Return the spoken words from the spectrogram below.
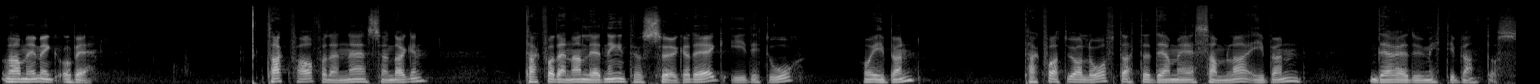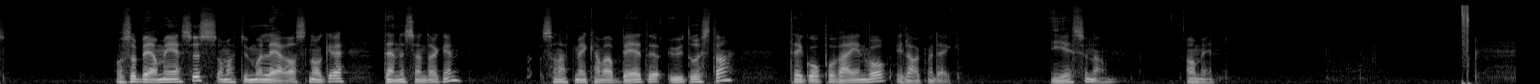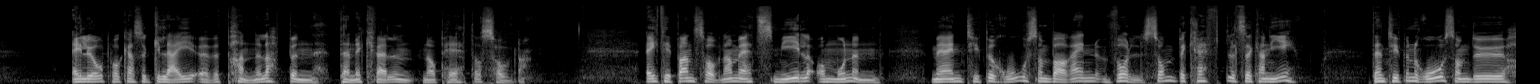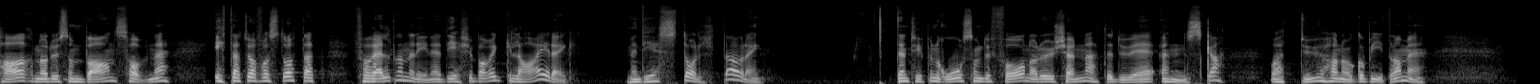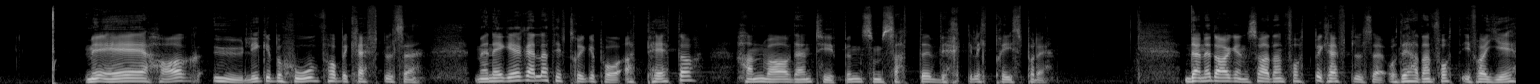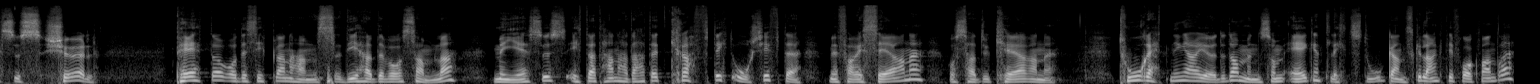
Vær med meg og be. Takk, far, for denne søndagen. Takk for denne anledningen til å søke deg i ditt ord og i bønn. Takk for at du har lovt at der vi er samla i bønn, der er du midt iblant oss. Og så ber vi Jesus om at du må lære oss noe denne søndagen, sånn at vi kan være bedre utrusta til å gå på veien vår i lag med deg. I Jesu navn. Amen. Jeg lurer på hva som glei over pannelappen denne kvelden når Peter sovna. Jeg tipper han sovna med et smil om munnen, med en type ro som bare en voldsom bekreftelse kan gi. Den typen ro som du har når du som barn sovner etter at du har forstått at foreldrene dine de er ikke bare glad i deg, men de er stolte av deg. Den typen ro som du får når du skjønner at du er ønska, og at du har noe å bidra med. Vi er, har ulike behov for bekreftelse, men jeg er relativt trygg på at Peter han var av den typen som satte virkelig pris på det. Denne dagen så hadde han fått bekreftelse, og det hadde han fått fra Jesus sjøl. Peter og disiplene hans de hadde vært samla med Jesus etter at han hadde hatt et kraftig ordskifte med fariseerne og sadukerene. To retninger i jødedommen som egentlig sto ganske langt ifra hverandre,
